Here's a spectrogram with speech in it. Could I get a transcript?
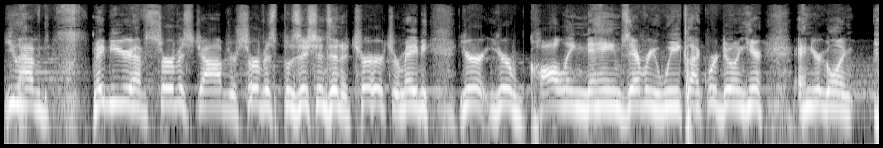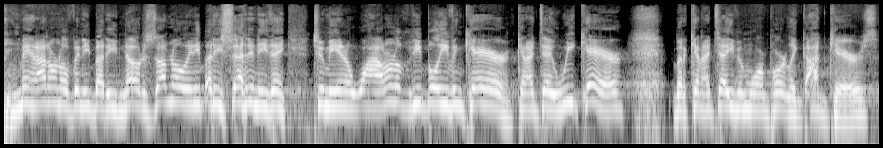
you have, maybe you have service jobs or service positions in a church, or maybe you're, you're calling names every week like we're doing here, and you're going, man, I don't know if anybody noticed. I don't know if anybody said anything to me in a while. I don't know if people even care. Can I tell you, we care, but can I tell you even more importantly, God cares.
